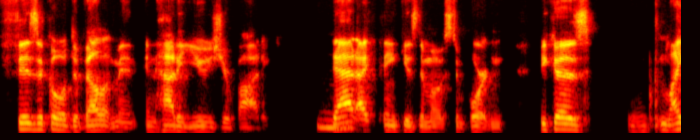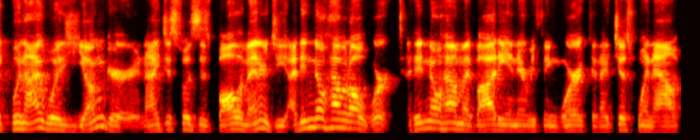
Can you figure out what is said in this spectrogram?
physical development and how to use your body. Mm. That I think is the most important because like when I was younger and I just was this ball of energy. I didn't know how it all worked. I didn't know how my body and everything worked. And I just went out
